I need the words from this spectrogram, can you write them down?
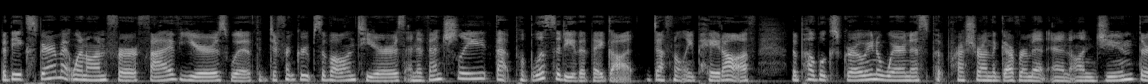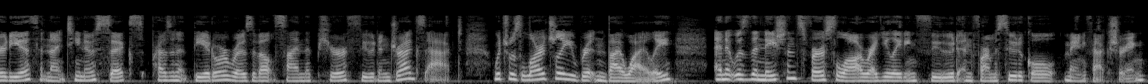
But the experiment went on for five years with different groups of volunteers, and eventually that publicity that they got definitely paid off. The public's growing awareness put pressure on the government, and on June 30th, 1906, President Theodore Roosevelt signed the Pure Food and Drugs Act, which was largely written by Wiley, and it was the nation's first law regulating food and pharmaceutical manufacturing.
